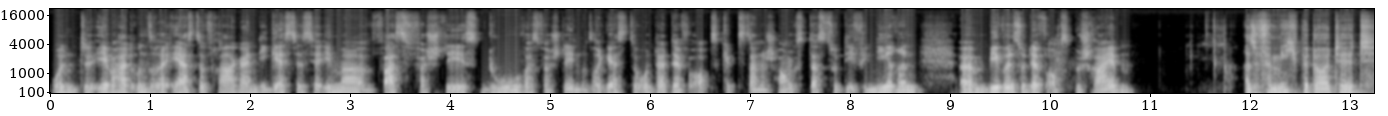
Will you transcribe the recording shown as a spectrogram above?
Und äh, Eberhard, unsere erste Frage an die Gäste ist ja immer, was verstehst du, was verstehen unsere Gäste unter DevOps? Gibt es da eine Chance, das zu definieren? Ähm, wie würdest du DevOps beschreiben? Also für mich bedeutet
